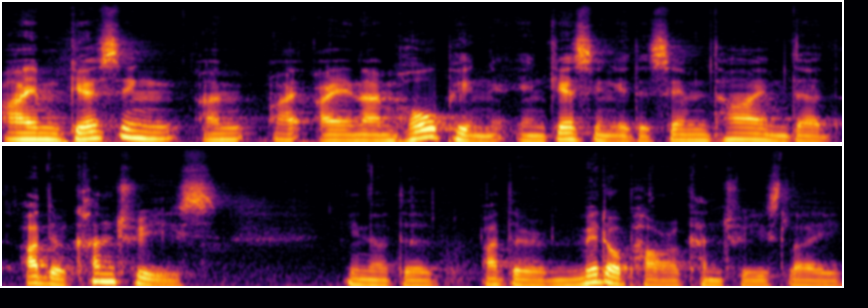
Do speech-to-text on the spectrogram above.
I'm guessing, I'm, I, I, and I'm hoping and guessing at the same time that other countries, you know, the other middle power countries like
